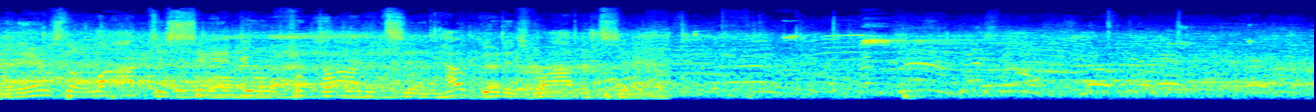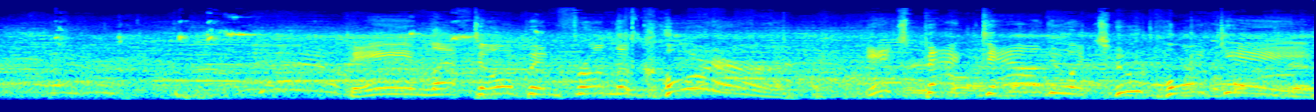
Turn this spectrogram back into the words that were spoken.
and there's the lob to Samuel from Robinson. How good is Robinson? Bane left open from the corner. It's back down to a two-point game.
